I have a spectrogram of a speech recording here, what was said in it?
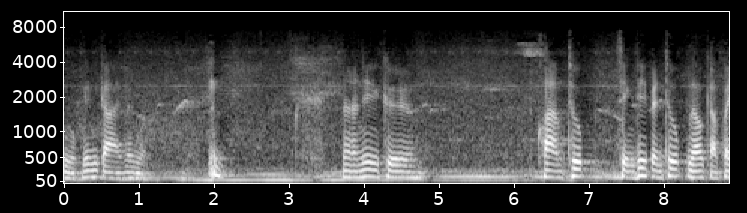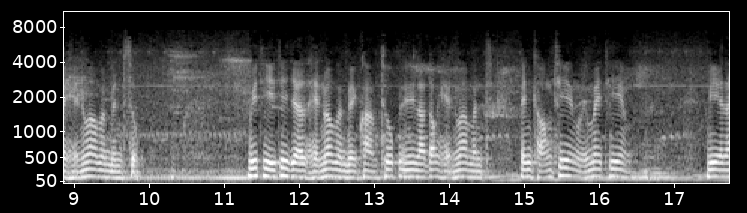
มูกลิ้นกายไปหมดนี่คือความทุกข์สิ่งที่เป็นทุกข์เรากลับไปเห็นว่ามันเป็นสุข วิธีที่จะเห็นว่ามันเป็นความทุกข์นี้เราต้องเห็นว่ามันเป็นของเที่ยงหรือไม่เที่ยง มีอะไร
